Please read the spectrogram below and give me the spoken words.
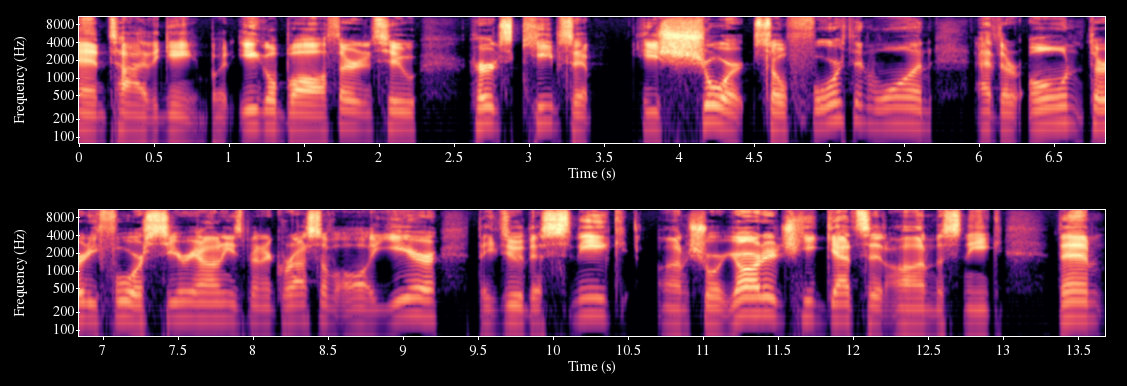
and tie the game. But Eagle ball, third and two, Hurts keeps it. He's short, so fourth and one at their own 34. Sirianni's been aggressive all year. They do the sneak on short yardage. He gets it on the sneak. Then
